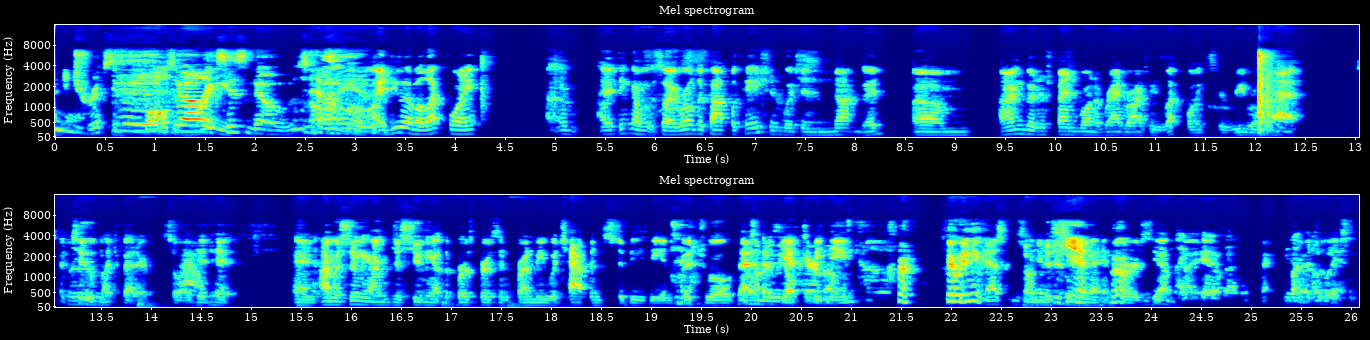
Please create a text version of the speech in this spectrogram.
And he trips and falls and breaks his nose. Oh, I do have a luck point. Um, I think I'm so I rolled a complication, which is not good. Um, I'm going to spend one of Rad Rocky's luck points to re-roll that. A two, much better. So I did hit, and I'm assuming I'm just shooting at the first person in front of me, which happens to be the individual that has yet to be about. named. we didn't even ask him. So I'm just name. shooting at him first. Yeah, might I- care about it. Congratulations.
